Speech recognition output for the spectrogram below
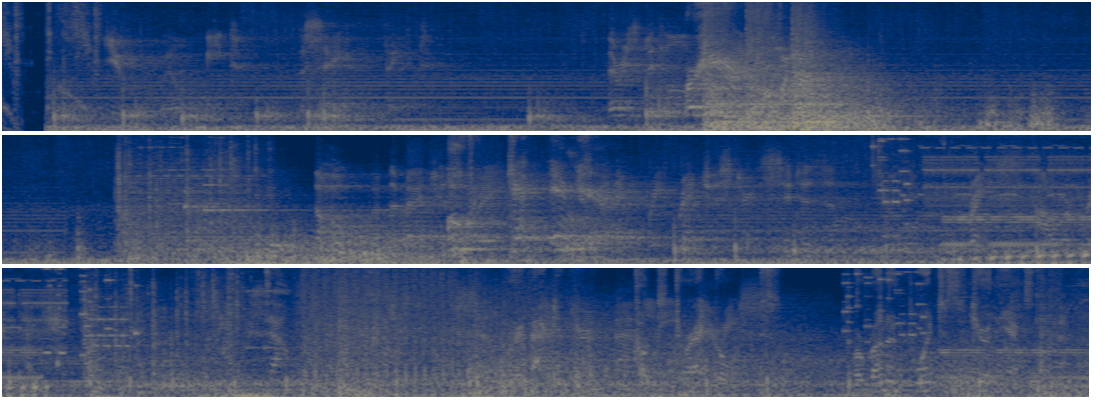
you Cook's. We're running point to secure the exit.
